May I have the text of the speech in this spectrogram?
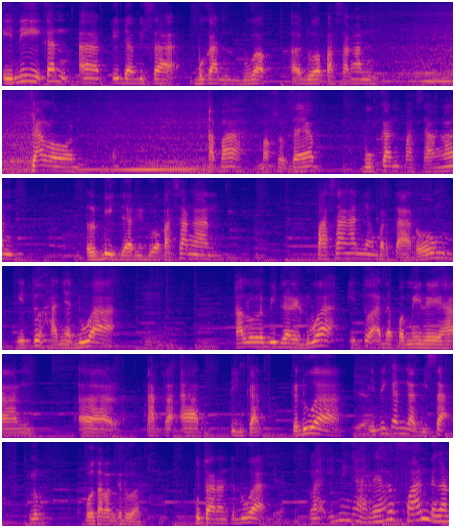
ini kan eh, tidak bisa bukan dua eh, dua pasangan calon. Apa maksud saya bukan pasangan lebih dari dua pasangan. Pasangan yang bertarung itu hanya dua. Mm. Kalau lebih dari dua itu ada pemilihan eh, tangka- eh, tingkat kedua. Iya. Ini kan nggak bisa lu Putaran kedua. putaran kedua. Iya. Lah ini nggak relevan dengan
